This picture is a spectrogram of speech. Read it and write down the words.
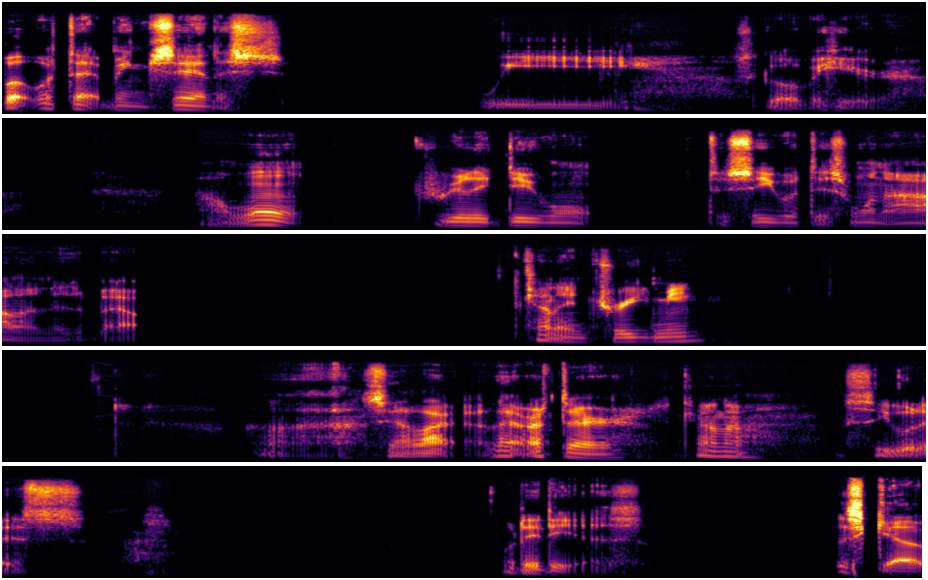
But with that being said, let's, we let's go over here. I want, really do want to see what this one island is about. It kind of intrigued me. Uh, see, I like that right there. Kind of see what it's what it is. Let's go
